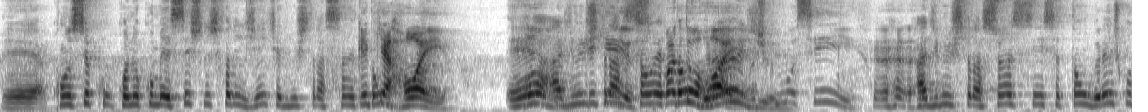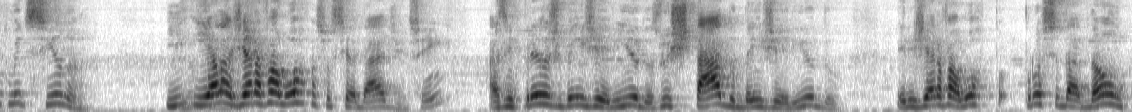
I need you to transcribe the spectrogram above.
É, quando, você- quando eu comecei a estudar, eu falei, gente, a administração é O que, tão... que é ROI? É, a O que que administração isso? é, Qual tão ROI? grande. Mas como assim? A administração é ciência tão grande quanto medicina. E, e ela gera valor para a sociedade. Sim. As empresas bem geridas, o Estado bem gerido, ele gera valor para o cidadão,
